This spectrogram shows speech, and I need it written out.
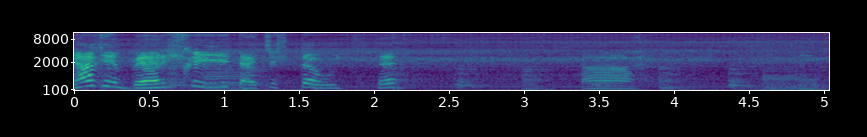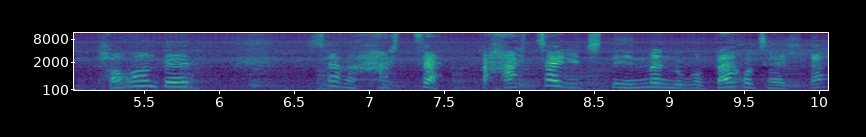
Яг юм барилгын ид ажилтай үед те. Аа. Тогоон дээр сайхан харцаа хагцаа гэжтэй энэ маань нөгөө байхгүй цайл та.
